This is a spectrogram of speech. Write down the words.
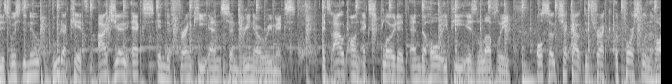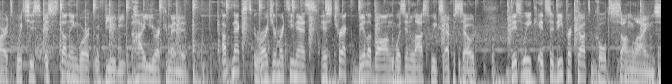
This was the new Buddha Kid, Ajay X in the Frankey and Sandrino remix. It's out on Exploited and the whole EP is lovely. Also check out the track A Porcelain Heart, which is a stunning work of beauty, highly recommended. Up next, Roger Martinez. His track Billabong was in last week's episode. This week it's a deeper cut called Songlines.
